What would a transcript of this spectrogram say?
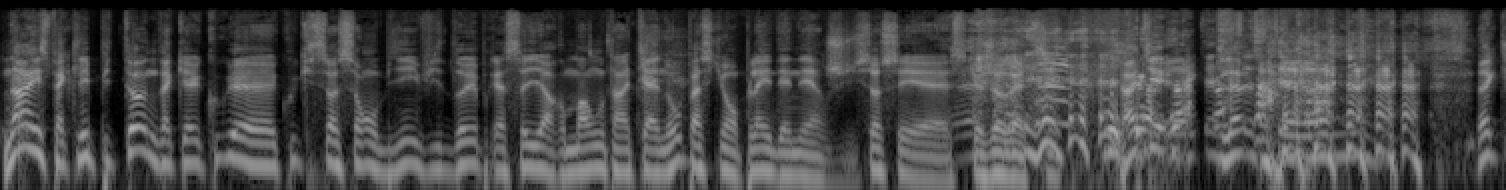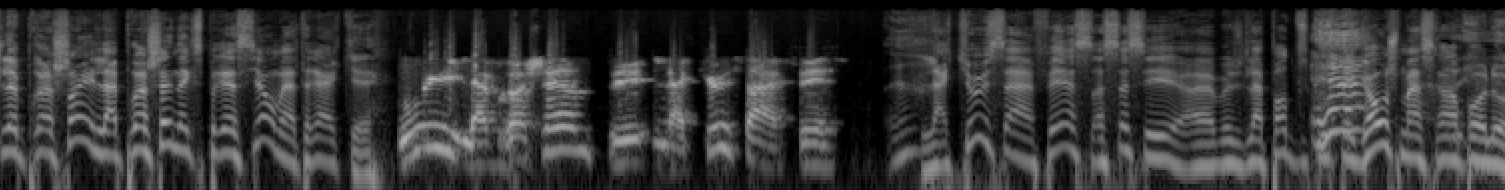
Non, se fait que les pitounes, fait qu'un coup, euh, coup qu'ils se sont bien vidés, après ça, ils remontent en canot parce qu'ils ont plein d'énergie. Ça, c'est euh, ce que je retiens. OK. Le... fait que le prochain, la prochaine expression, Matraque. Oui, la prochaine, c'est la queue ça la fesse. La queue, ça la fesse. Ah, ça, c'est. euh, je la porte du côté gauche, mais elle se rend pas là.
